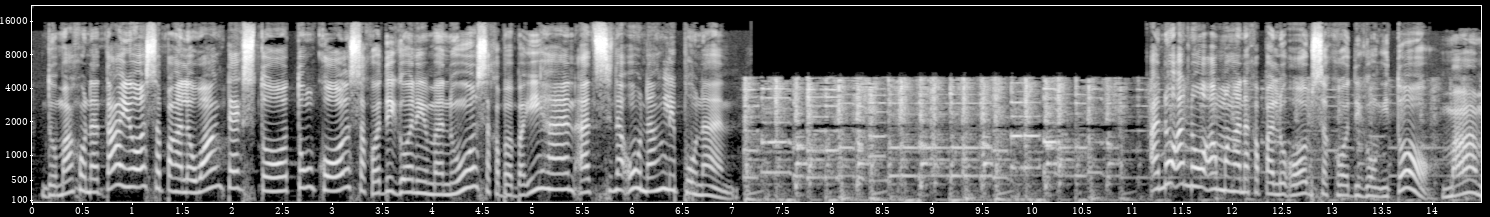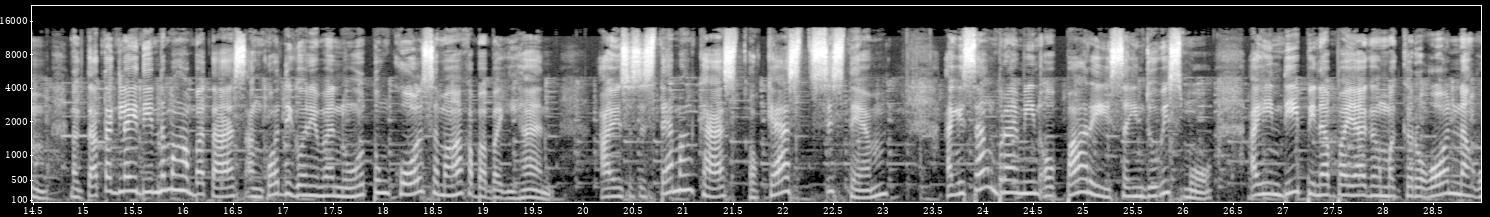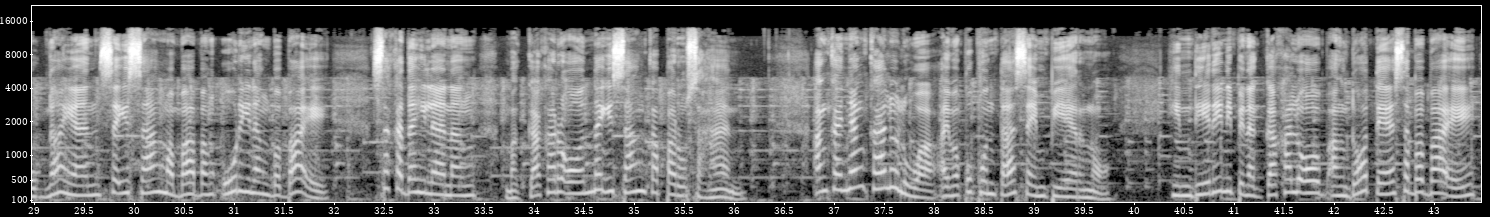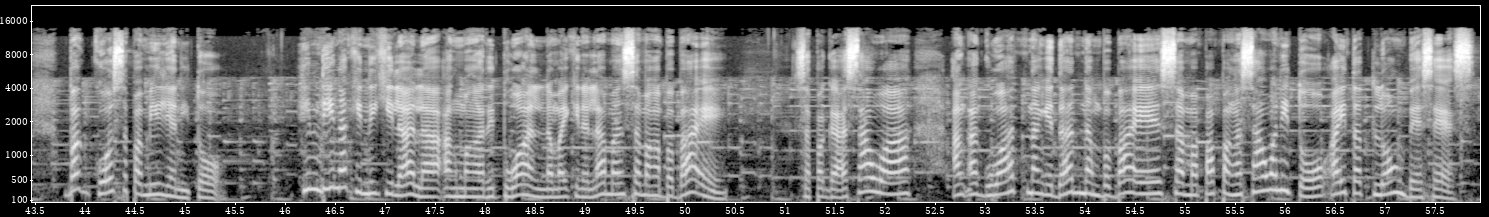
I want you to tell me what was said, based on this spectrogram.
Dumako na tayo sa pangalawang teksto tungkol sa kodigo ni Manu sa kababaihan at sinaunang lipunan. Ano-ano ang mga nakapaloob sa kodigong ito? Ma'am, nagtataglay din ng mga batas ang kodigo ni Manu tungkol sa mga kababaihan. Ayon sa sistemang caste o caste system, ang isang Brahmin o pari sa Hinduismo ay hindi pinapayagang magkaroon ng ugnayan sa isang mababang uri ng babae sa kadahilan ng magkakaroon ng isang kaparusahan. Ang kanyang kaluluwa ay mapupunta sa impyerno hindi rin ipinagkakaloob ang dote sa babae bagkos sa pamilya nito. Hindi na kinikilala ang mga ritual na may kinalaman sa mga babae. Sa pag-aasawa, ang agwat ng edad ng babae sa mapapangasawa nito ay tatlong beses.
